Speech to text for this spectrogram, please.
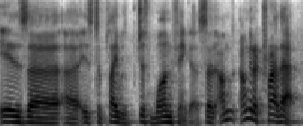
is uh, uh, is to play with just one finger. So I'm I'm gonna try that.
